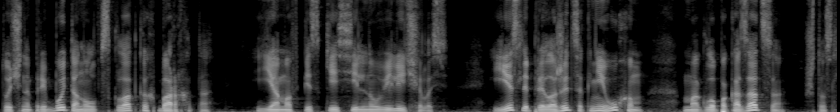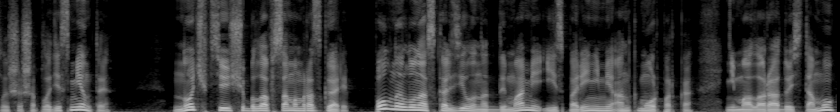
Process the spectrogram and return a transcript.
точно прибой тонул в складках бархата. Яма в песке сильно увеличилась. Если приложиться к ней ухом, могло показаться, что слышишь аплодисменты. Ночь все еще была в самом разгаре. Полная луна скользила над дымами и испарениями Ангморпорка, немало радуясь тому,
